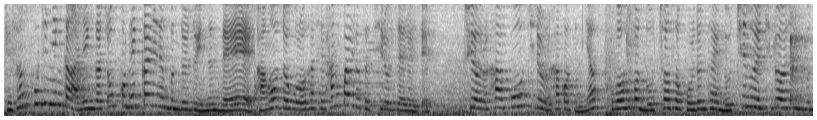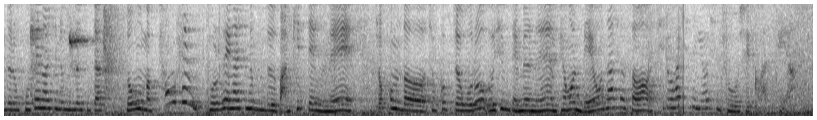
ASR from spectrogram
대상포진인가 아닌가 조금 헷갈리는 분들도 있는데 방어적으로 사실 항바이러스 치료제를 이제 투여를 하고 치료를 하거든요. 그거 한번 놓쳐서 골든타임 놓친 후에 치료하시는 분들은 고생하시는 분들 진짜 너무 막 평생 고생하시는 분들도 많기 때문에 조금 더 적극적으로 의심되면은 병원 내원하셔서 치료하시는 게 훨씬 좋으실 것 같아요.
